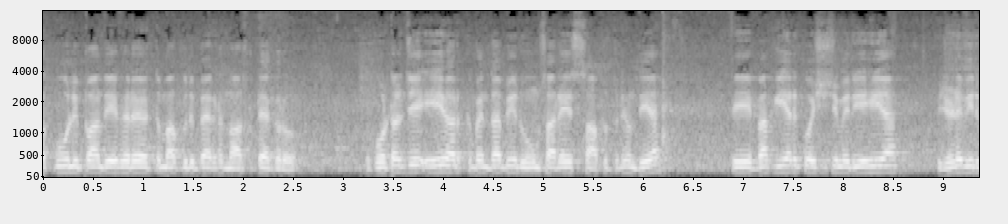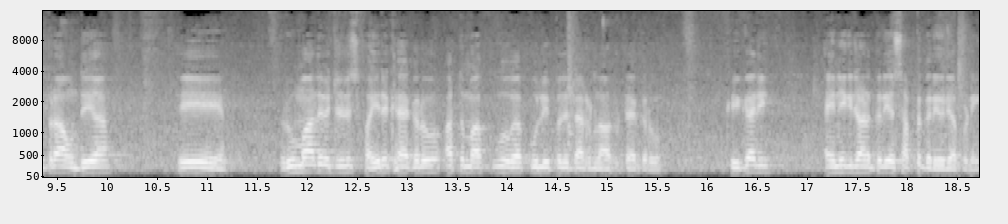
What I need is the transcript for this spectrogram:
ਅਕੂਲ ਦੇ ਫਿਰ ਤੰਬਾਕੂ ਦੇ ਪੈਕਟ ਨਾ ਸੁੱਟਿਆ ਕਰੋ। ਹੋਟਲ 'ਚ ਇਹ ਫ਼ਰਕ ਪੈਂਦਾ ਵੀ ਰੂਮ ਸਾਰੇ ਸਾਫ਼ ਸੁਥਰੇ ਹੁੰਦੇ ਆ ਤੇ ਬਾਕੀ ਯਾਰ ਕੋਸ਼ਿਸ਼ ਮੇਰੀ ਇਹੀ ਆ ਵੀ ਜਿਹੜੇ ਵੀਰ ਭਰਾ ਆਉਂਦੇ ਆ ਤੇ ਰੂਮਾਂ ਦੇ ਵਿੱਚ ਜਿਹੜੀ ਸਫ਼ਾਈ ਰੱਖਿਆ ਕਰੋ ਆ ਤੰਬਾਕੂ ਹੋਗਾ ਕੂਲਿਪ ਦੇ ਪੈਕਟ ਨਾ ਸੁੱਟਿਆ ਕਰੋ। ਠੀਕ ਹੈ ਜੀ? ਇੰਨੀ ਕੁ ਜਾਣਕਾਰੀ ਅਸੈਪਟ ਕਰਿਓ ਜੀ ਆਪਣੀ।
